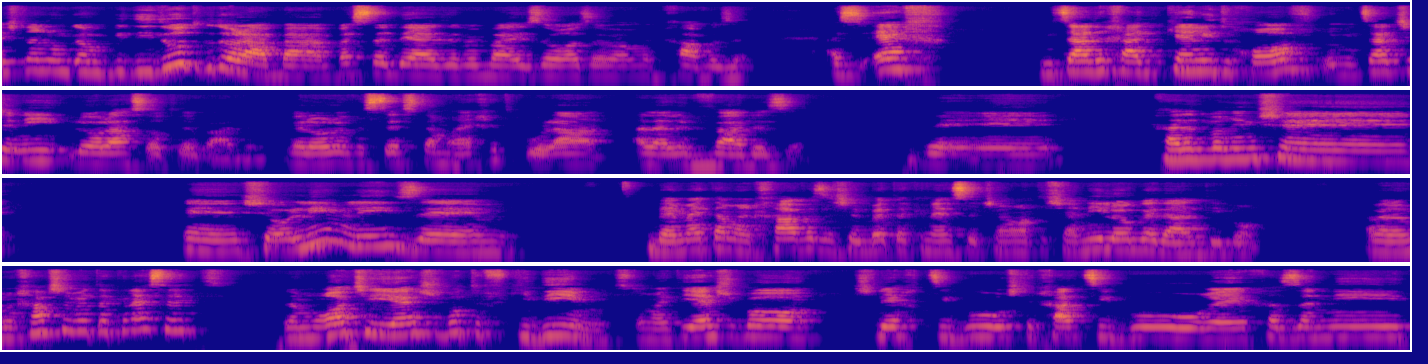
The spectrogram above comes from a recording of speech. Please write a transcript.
יש לנו גם בדידות גדולה בשדה הזה ובאזור הזה ובמרחב הזה. אז איך מצד אחד כן לדחוף ומצד שני לא לעשות לבד ולא לבסס את המערכת כולה על הלבד הזה. ואחד הדברים ש... אה, שעולים לי זה באמת המרחב הזה של בית הכנסת שאמרתי שאני לא גדלתי בו. אבל המרחב של בית הכנסת למרות שיש בו תפקידים זאת אומרת יש בו שליח ציבור, שליחת ציבור, אה, חזנית,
